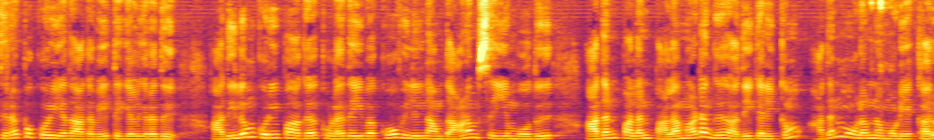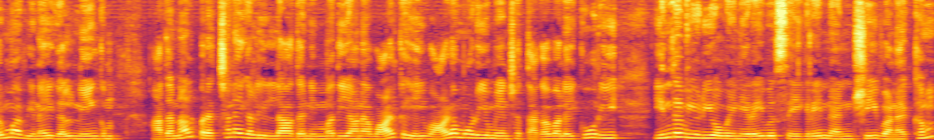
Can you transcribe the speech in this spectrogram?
சிறப்புக்குரியதாகவே திகழ்கிறது. அதிலும் குறிப்பாக குலதெய்வ கோவிலில் நாம் தானம் செய்யும் போது அதன் பலன் பல மடங்கு அதிகரிக்கும். அதன் மூலம் நம்முடைய கரும வினைகள் நீங்கும். அதனால் பிரச்சனைகள் இல்லாத நிம்மதியான வாழ்க்கையை வாழ முடியும் என்ற தகவலை கூறி இந்த வீடியோவை நிறைவு செய்கிறேன். நன்றி வணக்கம்.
